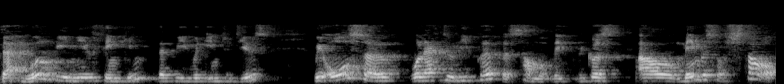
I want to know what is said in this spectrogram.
that will be new thinking that we would introduce. We also will have to repurpose some of it because our members of staff,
